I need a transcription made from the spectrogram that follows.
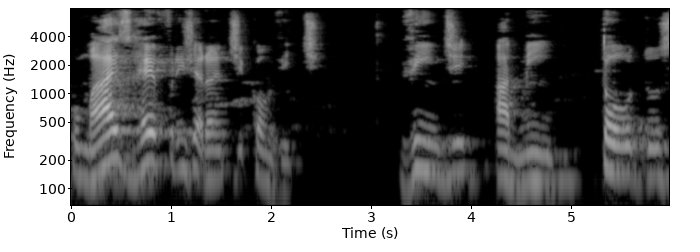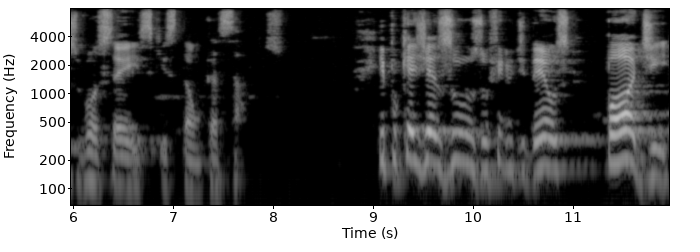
o mais refrigerante convite. Vinde a mim, todos vocês que estão cansados. E porque Jesus, o Filho de Deus, pode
